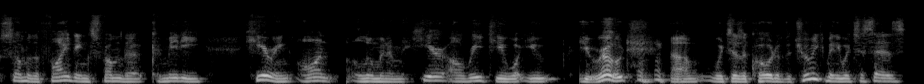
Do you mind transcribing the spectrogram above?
some of the findings from the committee hearing on aluminum, here I'll read to you what you you wrote, um, which is a quote of the Truman Committee, which says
